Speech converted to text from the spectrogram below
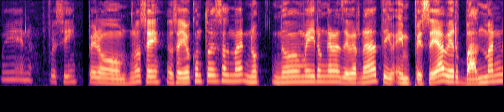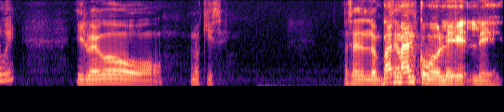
Bueno, pues sí, pero no sé. O sea, yo con todas esas ma- no, no me dieron ganas de ver nada. Te empecé a ver Batman, güey. Y luego no quise. O sea, lo Batman, como le, le,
